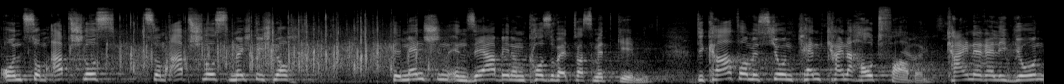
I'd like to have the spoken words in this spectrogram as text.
Und zum Abschluss, zum Abschluss möchte ich noch den Menschen in Serbien und Kosovo etwas mitgeben. Die KFOR-Mission kennt keine Hautfarbe, keine Religion,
